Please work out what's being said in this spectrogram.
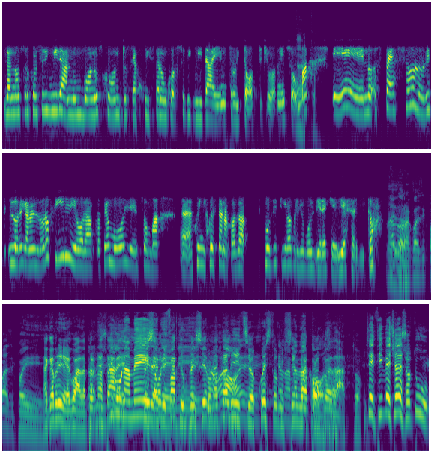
dal nostro corso di guida hanno un buono sconto se acquistano un corso di guida entro i tot giorni, insomma. Ecco. E lo- spesso lo, lo regalano ai loro figli o la propria moglie, insomma, eh, quindi questa è una cosa positiva perché vuol dire che gli è servito. Allora, Esatto. quasi quasi poi... A Gabriele, guarda, per No, Natale una mail pensavo di farti un pensiero no, no, natalizio, è- questo è mi sembra proprio cosa. adatto. Senti, invece adesso tu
